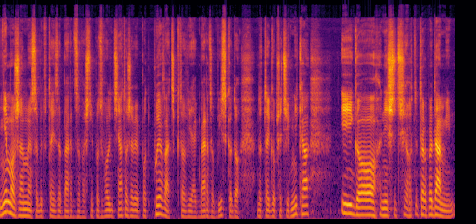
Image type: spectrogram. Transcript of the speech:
nie możemy sobie tutaj za bardzo właśnie pozwolić na to, żeby podpływać kto wie jak bardzo blisko do, do tego przeciwnika i go niszczyć or- torpedami.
